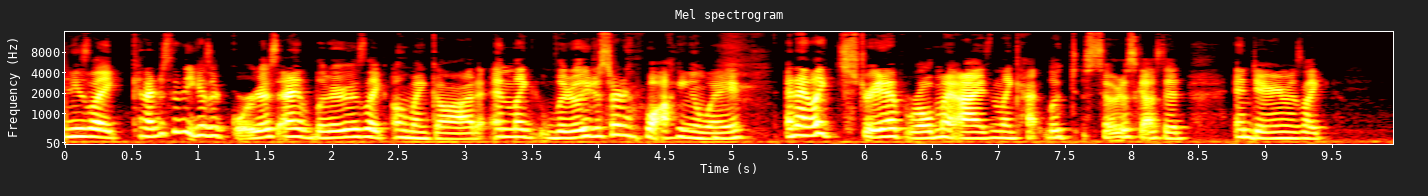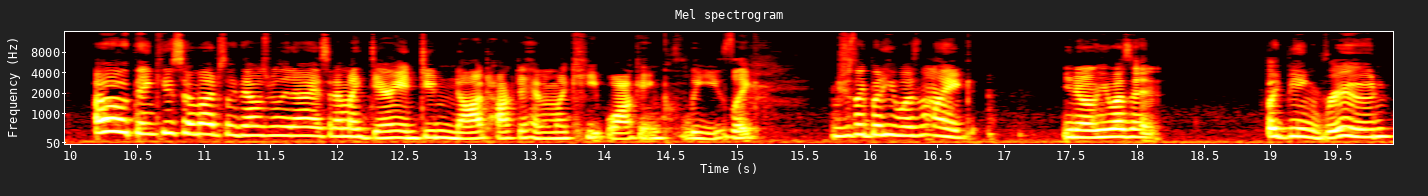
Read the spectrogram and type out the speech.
and he's like can i just say that you guys are gorgeous and i literally was like oh my god and like literally just started walking away and i like straight up rolled my eyes and like ha- looked so disgusted and darian was like oh thank you so much like that was really nice and i'm like darian do not talk to him i'm like keep walking please like and she's like but he wasn't like you know he wasn't like being rude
